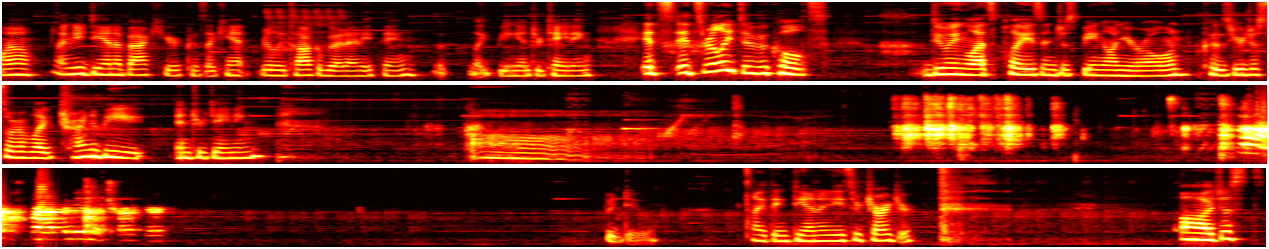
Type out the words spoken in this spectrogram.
Well, I need Deanna back here because I can't really talk about anything like being entertaining. It's it's really difficult doing let's plays and just being on your own because you're just sort of like trying to be entertaining. Oh. Ah, crap, I need my charger. Badoo. I think Deanna needs her charger. oh, just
